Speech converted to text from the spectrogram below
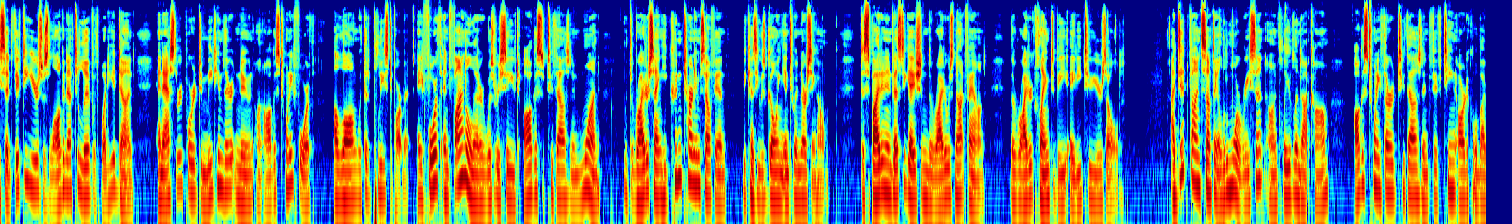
said 50 years was long enough to live with what he had done and asked the reporter to meet him there at noon on August 24th along with the police department. A fourth and final letter was received August of 2001 with the writer saying he couldn't turn himself in because he was going into a nursing home. Despite an investigation, the writer was not found. The writer claimed to be 82 years old. I did find something a little more recent on cleveland.com. August 23, 2015 article by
